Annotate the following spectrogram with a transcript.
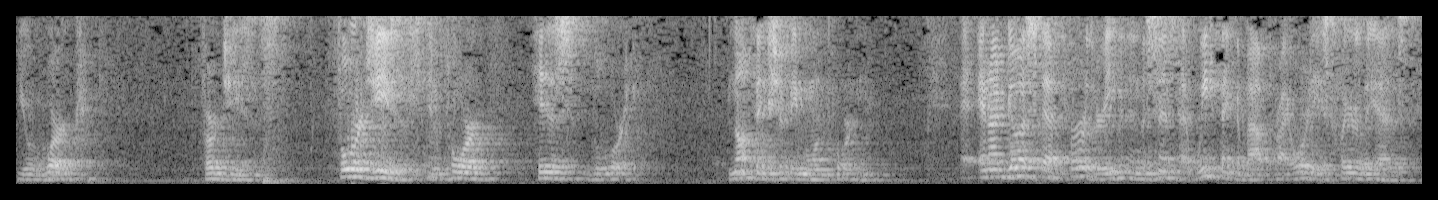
your work for Jesus, for Jesus, and for his glory. Nothing should be more important. And I'd go a step further, even in the sense that we think about priorities clearly as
